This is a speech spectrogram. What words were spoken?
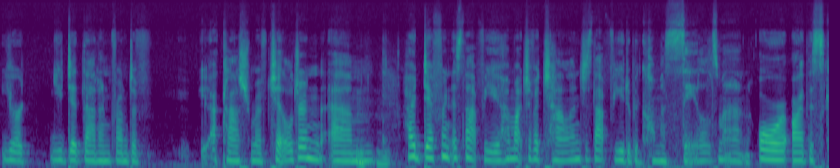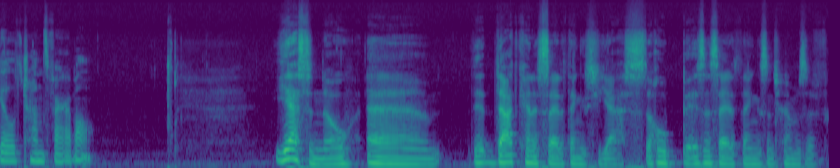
you're you did that in front of a classroom of children. Um, Mm-hmm. How different is that for you? How much of a challenge is that for you to become a salesman, or are the skills transferable? Yes and no. Um, th- that kind of side of things, yes. The whole business side of things, in terms of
